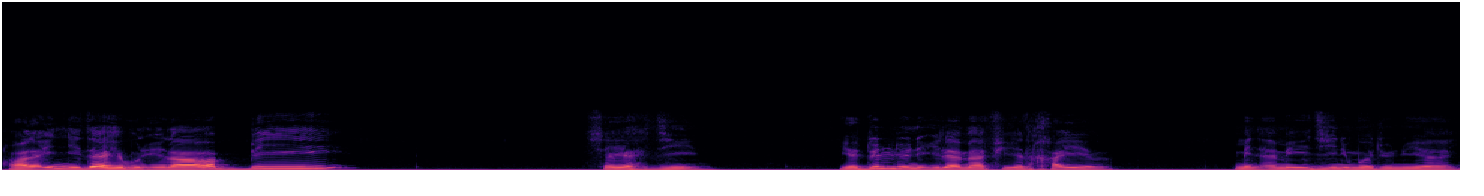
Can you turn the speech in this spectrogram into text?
قال إني ذاهب إلى ربي سيهدين. يدلني إلى ما فيه الخير من أمر دين ودنياي.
